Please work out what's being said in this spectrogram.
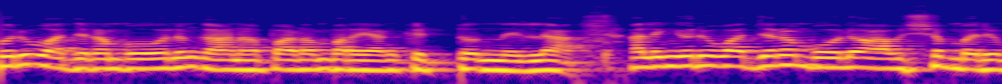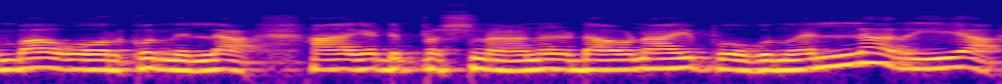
ഒരു വചനം പോലും കാണാപ്പാടം പറയാൻ കിട്ടുന്നില്ല. അല്ലെങ്കിൽ ഒരു വചനം പോലും ആവശ്യം വരുമ്പോൾ ഓർക്കുന്നില്ല. ആകെ ഡിപ്രഷനാണ് ഡൗൺ ആയി പോകുന്നു. എല്ലാം അറിയുക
